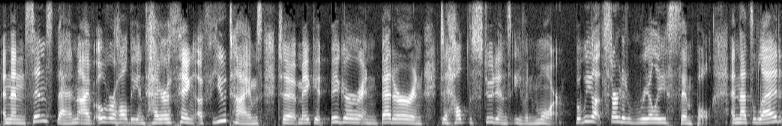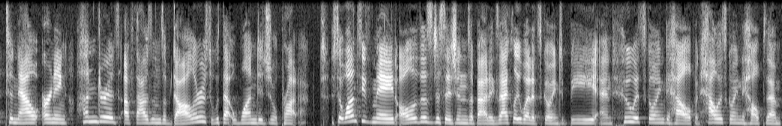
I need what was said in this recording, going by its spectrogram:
And then since then, I've overhauled the entire thing a few times to make it bigger and better and to help the students even more. But we got started really simple, and that's led to now earning hundreds of thousands of dollars with that one digital product. So once you've made all of those decisions about exactly what it's going to be and who it's going to help and how it's going to help them,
